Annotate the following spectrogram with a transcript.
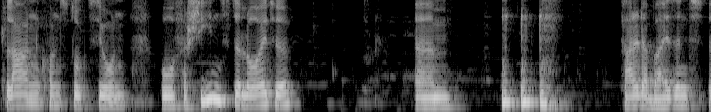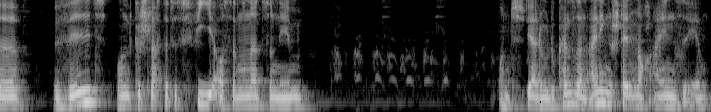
Plankonstruktionen, wo verschiedenste Leute ähm, gerade dabei sind, äh, wild und geschlachtetes Vieh auseinanderzunehmen und ja, du, du kannst es an einigen Ständen auch einsehen,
